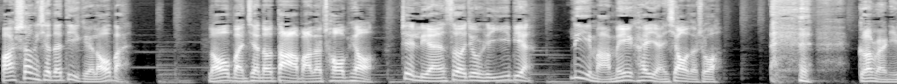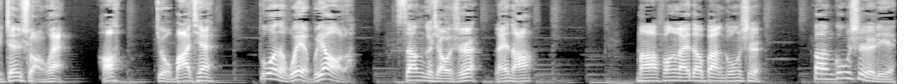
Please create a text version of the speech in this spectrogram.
把剩下的递给老板。老板见到大把的钞票，这脸色就是一变，立马眉开眼笑的说：“，哥们儿，你真爽快！好，就八千，多的我也不要了。三个小时来拿。”马峰来到办公室，办公室里，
